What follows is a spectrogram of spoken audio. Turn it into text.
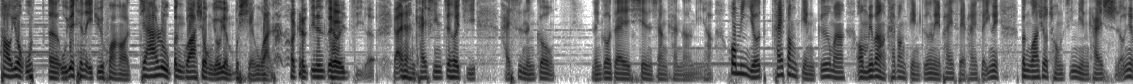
套用五呃五月天的一句话哈，加入笨瓜秀永远不嫌晚。可是今天最后一集了，然后很开心，最后一集还是能够能够在线上看到你哈。后面有开放点歌吗？哦，没有办法开放点歌呢，拍谁拍谁？因为笨瓜秀从今年开始哦，因为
